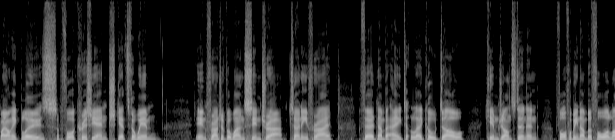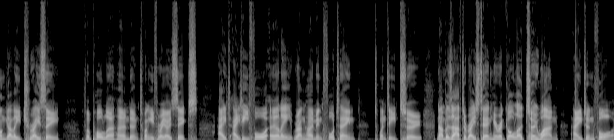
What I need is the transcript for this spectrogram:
Bionic Blues for Chris Yench gets the win. In front of the one, Sintra, Tony Fry. Third, number 8, Local Doll, Kim Johnston. And fourth will be number 4, Long Gully Tracy for Paula Herndon. 23.06, 8.84 early, rung home in 14.22. Numbers after race 10 here at Gawler, 2 1, 8 and 4.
